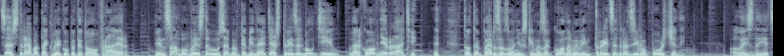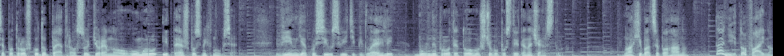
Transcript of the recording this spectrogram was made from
Це ж треба так викупити того фраєра. Він сам був виставив у себе в кабінеті аж 30 болтів. Верховній Раді. То тепер за зонівськими законами він 30 разів опущений. Олесь, здається, потрошку до Петра в суть тюремного гумору і теж посміхнувся. Він, як усі у світі підлеглі, був не проти того, щоб опустити начальство. Ну а хіба це погано? Та ні, то файно,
